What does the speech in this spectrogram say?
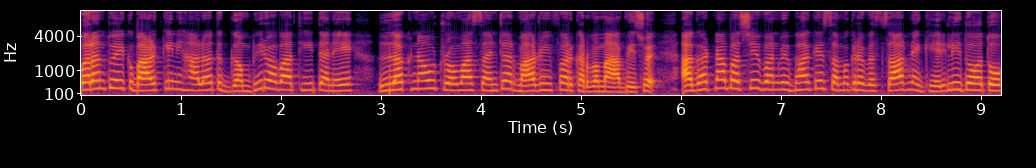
પરંતુ એક બાળકીની હાલત ગંભીર હોવાથી તેને લખનૌ ટ્રોમા સેન્ટરમાં રિફર કરવામાં આવી છે. આ ઘટના પછી વન વિભાગે સમગ્ર વિસ્તારને ઘેરી લીધો હતો.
